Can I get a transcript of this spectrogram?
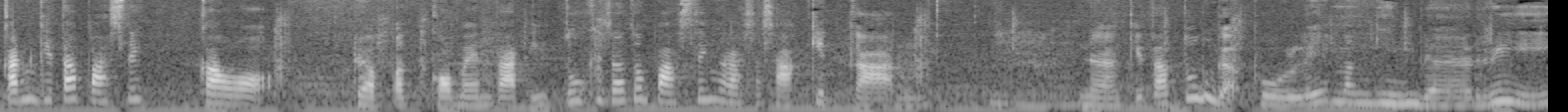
kan kita pasti kalau dapat komentar itu kita tuh pasti ngerasa sakit kan. Nah kita tuh nggak boleh menghindari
